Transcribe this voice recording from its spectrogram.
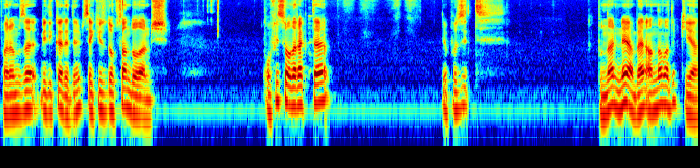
Paramıza bir dikkat edelim. 890 dolarmış. Ofis olarak da Deposit Bunlar ne ya? Ben anlamadım ki ya.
